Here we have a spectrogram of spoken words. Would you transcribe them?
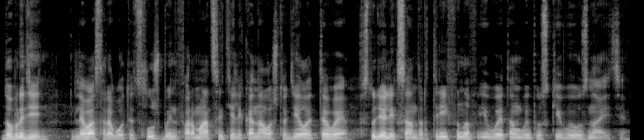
Добрый день. Для вас работает служба информации телеканала «Что делать ТВ». В студии Александр Трифонов, и в этом выпуске вы узнаете.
